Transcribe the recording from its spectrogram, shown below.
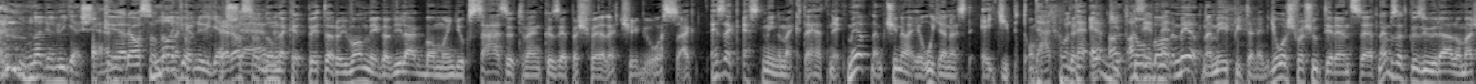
nagyon ügyesen. Okay, erre azt nagyon neked, ügyesen. Erre azt mondom neked, Péter, hogy van még a világban mondjuk 150 közepes fejlettségű ország. Ezek ezt mind megtehetnék. Miért nem csinálja ugyanezt Egyiptom? De hát pont e- Egyiptomban azért, mert... miért nem építenek gyorsvasúti rendszert, nemzetközi űrállomás,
